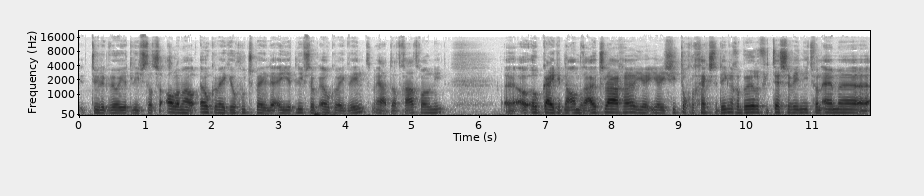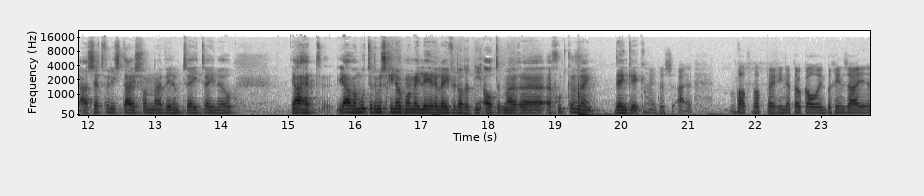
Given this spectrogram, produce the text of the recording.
Natuurlijk wil je het liefst dat ze allemaal elke week heel goed spelen en je het liefst ook elke week wint. Maar ja, dat gaat gewoon niet. Eh, o- ook kijkend naar andere uitslagen. Je, je, ziet toch de gekste dingen gebeuren. Vitesse wint niet van Emmen. eh, AZ verliest thuis van eh, Willem 2 2-0. Ja, het, ja, we moeten er misschien ook maar mee leren leven dat het niet altijd maar eh, eh, goed kan zijn. Denk ik. Nee, dus eh, wat, wat Perry net ook al in het begin zei, eh,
